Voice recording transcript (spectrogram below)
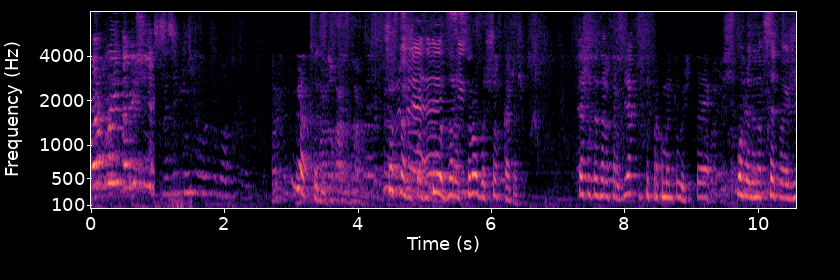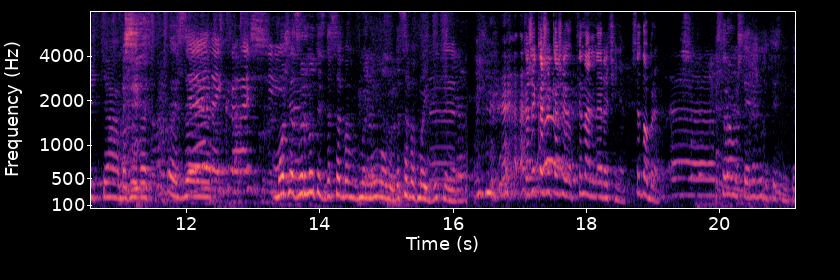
Фарбуєте віщі. Ми закінчили художку. Як тобі? Що скажеш? Ти от зараз робиш, що скажеш? Те, що ти зараз робиш, як ти прокоментуєш? Це з погляду на все твоє життя, можливо, з... Це найкраще. можна звернутися до себе в минулому, до себе в майбутньому. Кажи, кажи, кажи, фінальне речення. Все добре. Е, Соромишся, я не буду тиснути.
